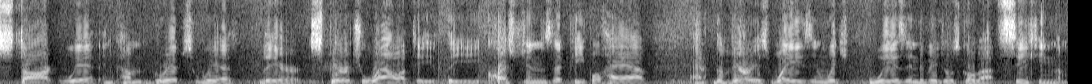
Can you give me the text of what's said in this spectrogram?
start with and come to grips with their spirituality, the questions that people have, and the various ways in which we as individuals go about seeking them.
